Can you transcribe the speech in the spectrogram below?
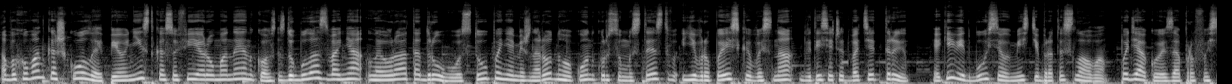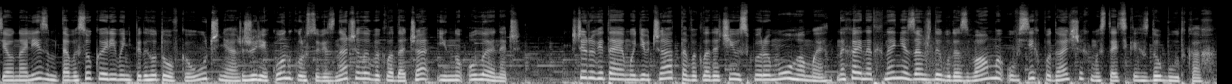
А вихованка школи, піаністка Софія Романенко, здобула звання лауреата другого ступеня міжнародного конкурсу мистецтв Європейська весна 2023 який відбувся у місті Братислава. Подякую за професіоналізм та високий рівень підготовки учня. Журі конкурсу відзначили викладача Інну Оленич. Щиро вітаємо дівчат та викладачів з перемогами. Нехай натхнення завжди буде з вами у всіх подальших мистецьких здобутках.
